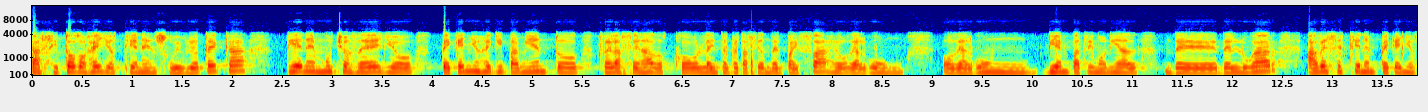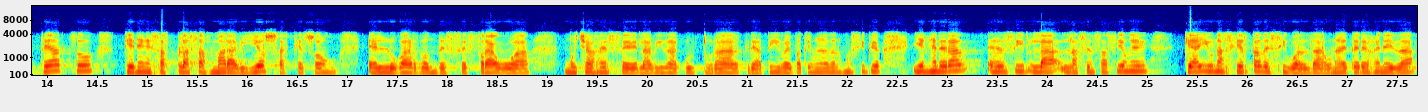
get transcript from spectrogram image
Casi todos ellos tienen su biblioteca, tienen muchos de ellos pequeños equipamientos relacionados con la interpretación del paisaje o de algún, o de algún bien patrimonial del lugar. A veces tienen pequeños teatros, tienen esas plazas maravillosas que son el lugar donde se fragua muchas veces la vida cultural, creativa y patrimonial de los municipios. Y en general, es decir, la, la sensación es que hay una cierta desigualdad, una heterogeneidad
